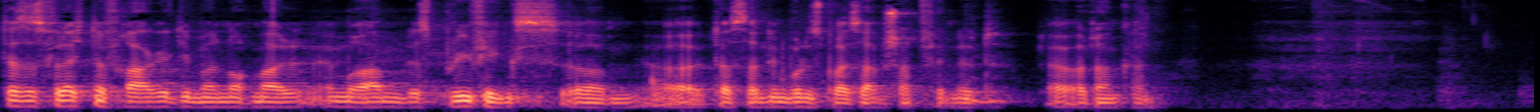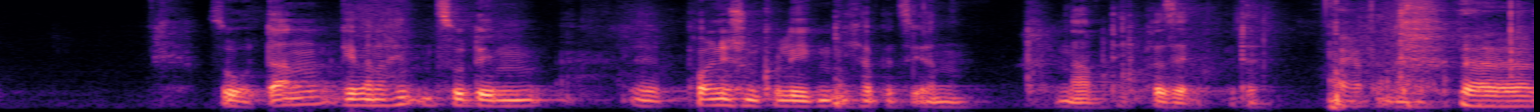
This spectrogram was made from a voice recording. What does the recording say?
das ist vielleicht eine Frage, die man nochmal im Rahmen des Briefings, ähm, äh, das dann im Bundespreisamt stattfindet, erörtern kann. So, dann gehen wir nach hinten zu dem polnischen Kollegen. Ich habe jetzt Ihren Namen nicht präsent, bitte. Ja, äh,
